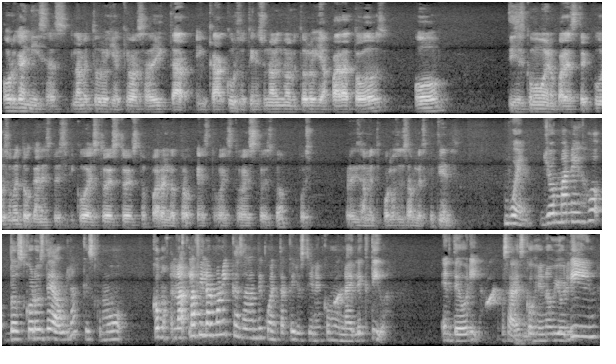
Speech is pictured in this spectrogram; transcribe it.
organizas la metodología que vas a dictar en cada curso? ¿Tienes una misma metodología para todos o dices como, bueno, para este curso me toca en específico esto, esto, esto, para el otro esto, esto, esto, esto, pues precisamente por los ensambles que tienes? Bueno, yo manejo dos coros de aula, que es como, como la, la filarmónica se hagan de cuenta que ellos tienen como una electiva, en teoría, o sea, escogen o violín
